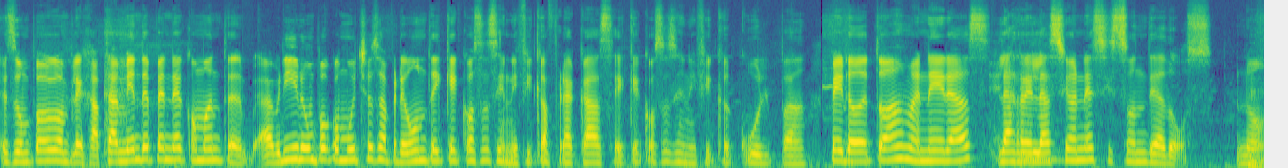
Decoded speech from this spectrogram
es un poco compleja. También depende de cómo abrir un poco mucho esa pregunta y qué cosa significa fracase, qué cosa significa culpa. Pero de todas maneras, las relaciones sí son de a dos. No,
